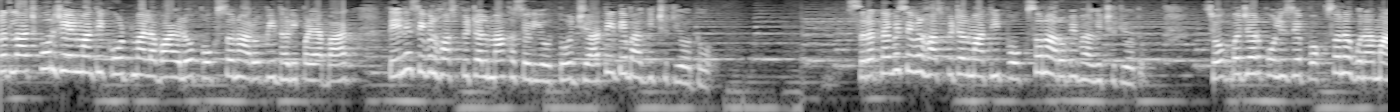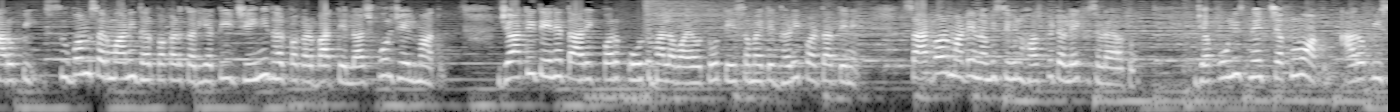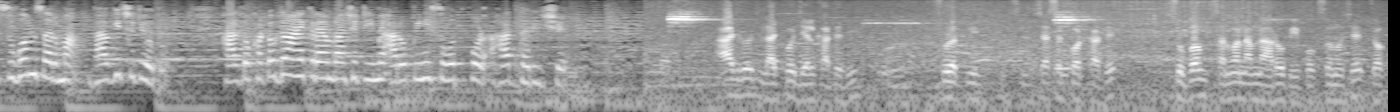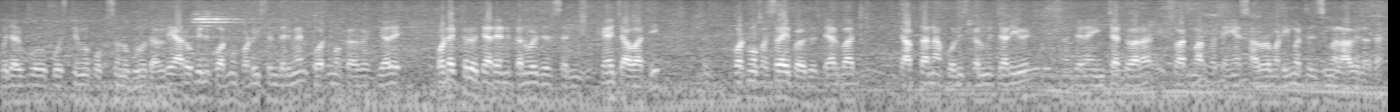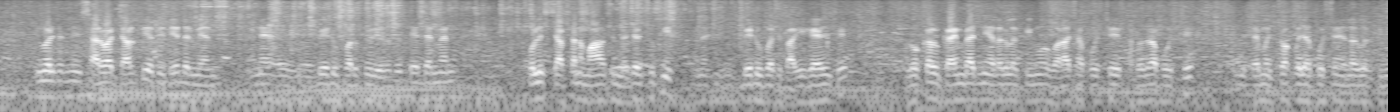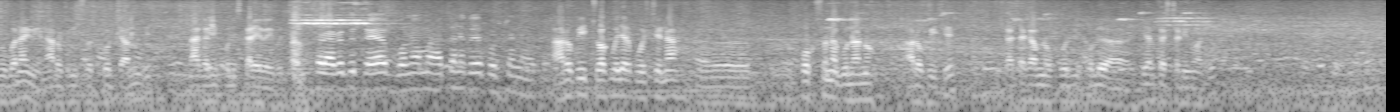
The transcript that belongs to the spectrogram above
સુરત લાજપોર જેલમાંથી કોર્ટમાં લવાયેલો પોક્સોનો આરોપી ધડી પડ્યા બાદ તેને સિવિલ હોસ્પિટલમાં ખસેડ્યો હતો જ્યાંથી તે ભાગી છૂટ્યો હતો. સુરત નવી સિવિલ હોસ્પિટલમાંથી પોક્સોનો આરોપી ભાગી છૂટ્યો હતો. ચોક બજાર પોલીસે પોક્સોના ગુનામાં આરોપી શુભમ શર્માની ધરપકડ કરી હતી, જેની ધરપકડ બાદ તે લાજપોર જેલમાં હતો, જ્યાંથી તેને તારીખ પર કોર્ટમાં લવાયો હતો. તે સમયે તે ધડી પડતા તેને સારવાર માટે નવી સિવિલ હોસ્પિટલે ખસેડાયો હતો, જ્યાં પોલીસને ચકમો આપી આરોપી શુભમ શર્મા ભાગી છૂટ્યો હતો. હાલ તો ખટોદરા અને ક્રાઇમ બ્રાન્ચની ટીમે આરોપીની શોધખોળ હાથ ધરી છે. આજ રોજ લાજપોર જેલ ખાતેથી સુરતની સેશન કોર્ટ ખાતે શુભમ શર્મા નામના આરોપી પોક્સોનો છે. ચોક બજાર પોસ્ટિંગમાં પોક્સોનો ગુનો દાખલ એ આરોપીને કોર્ટમાં પ્રોડક્શન દરમિયાન કોર્ટમાં જ્યારે પ્રોડક્ટ કર્યો ત્યારે એને કન્વર્ઝેશન ખેંચ આવવાથી કોર્ટમાં ફસરાઈ પડ્યો હતો. ત્યારબાદ જાપ્તાના પોલીસ કર્મચારીઓએ અને તેના ઇન્ચાર્જ દ્વારા એકસો આઠ મારફતે અહીંયા સારવાર માટે ઇમરજન્સીમાં લાવેલા હતા. ઇમરજન્સી સારવાર ચાલતી હતી તે દરમિયાન એને બેડ ઉપર ઉતર્યો હતો. તે દરમિયાન પોલીસ જાપતાના માણસોની નજર ચૂકી અને બેડ ઉપરથી ભાગી ગયેલ છે. લોકલ ક્રાઇમબ્રાન્ચની અલગ અલગ ટીમો વરાછા પોસ્ટે પોસ્ટે અને તેમજ ચોક બજાર પોસ્ટેની અલગ અલગ ટીમો બનાવી અને આરોપીની શોધખોળ ચાલુ છે. નાગરની પોલીસ કાર્યવાહી પણ ચાલુ આરોપી કયા ગુનામાં હતો અને કયા પોસ્ટના હતો? આરોપી ચોક બજાર પોસ્ટેના પોક્સોના ગુનાનો આરોપી છે. કાચા ગામનો જેલ કસ્ટડીમાં હતો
